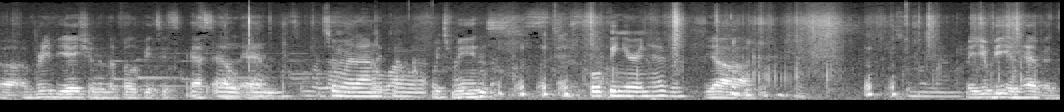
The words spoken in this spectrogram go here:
Uh, abbreviation in the Philippines. It's SLN, Sumalangit which means Hoping you're in heaven. yeah. May you be in heaven.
